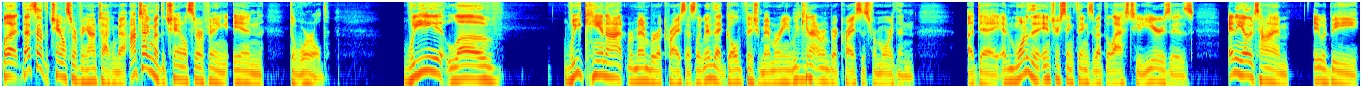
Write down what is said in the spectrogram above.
But that's not the channel surfing I'm talking about. I'm talking about the channel surfing in the world. We love we cannot remember a crisis. Like we have that goldfish memory. We mm-hmm. cannot remember a crisis for more than a day. And one of the interesting things about the last 2 years is any other time it would be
